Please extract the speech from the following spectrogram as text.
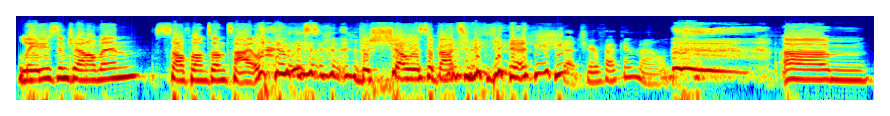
ladies and gentlemen, cell phones on silent. the show is about to begin. Shut your fucking mouth. Um,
